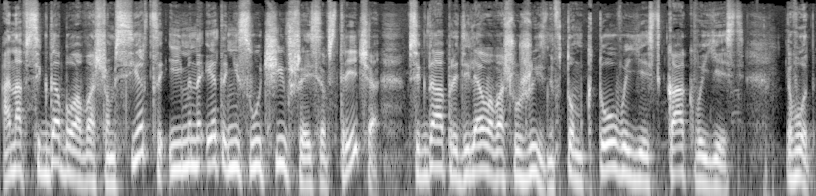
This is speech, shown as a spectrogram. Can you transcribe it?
она всегда была в вашем сердце, и именно эта не случившаяся встреча всегда определяла вашу жизнь в том, кто вы есть, как вы есть. Вот.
